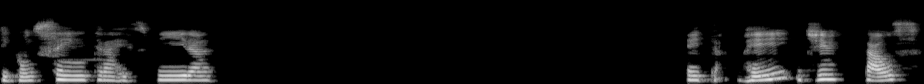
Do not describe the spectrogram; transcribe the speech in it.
Se concentra, respira. Eita, rei de paus.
